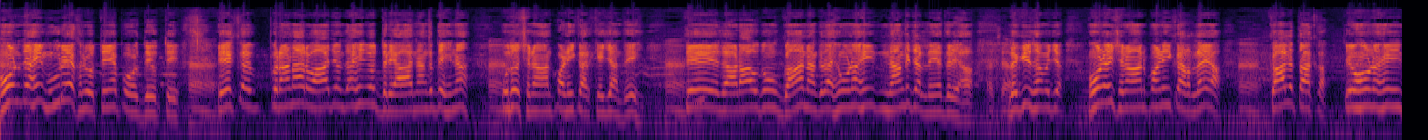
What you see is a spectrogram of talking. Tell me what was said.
ਹੁਣ ਤੇ ਅਸੀਂ ਮੂਹਰੇ ਖਲੋਤੇ ਆ ਪੁਲ ਦੇ ਉੱਤੇ। ਇੱਕ ਪੁਰਾਣਾ ਰਿਵਾਜ ਹੁੰਦਾ ਸੀ ਜਦੋਂ ਦਰਿਆ ਲੰਘਦੇ ਸੀ ਨਾ ਉਦੋਂ ਇਸ਼ਨਾਨ ਪਾਣੀ ਕਰਕੇ ਜਾਂਦੇ ਸੀ। ਤੇ ਲਾੜਾ ਉਦੋਂ ਗਾਂ ਲੰਘਦਾ ਸੀ। ਹੁਣ ਅਸੀਂ ਲੰਘ ਚੱਲੇ ਆ ਦਰਿਆ। ਲੱਗੀ ਸਮਝ? ਹੁਣ ਅਸੀਂ ਇਸ਼ਨਾਨ ਪਾਣੀ ਕਰ ਲਿਆ। ਕੱਲ ਤੱਕ। ਤੇ ਹੁਣ ਅਸੀਂ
